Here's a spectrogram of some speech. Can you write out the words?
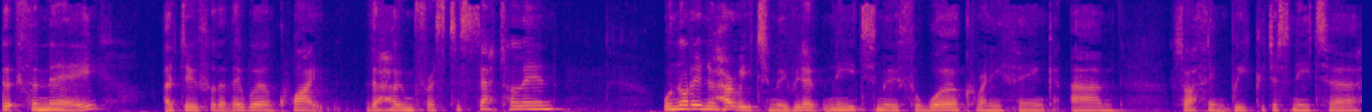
But for me, I do feel that they weren't quite the home for us to settle in. We're not in a hurry to move. We don't need to move for work or anything. Um, so I think we could just need to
